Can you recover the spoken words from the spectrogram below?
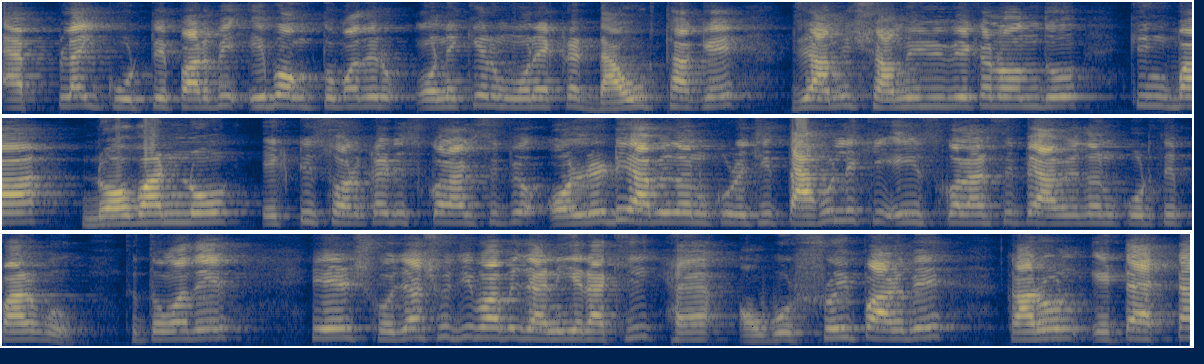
অ্যাপ্লাই করতে পারবে এবং তোমাদের অনেকের মনে একটা ডাউট থাকে যে আমি স্বামী বিবেকানন্দ কিংবা নবান্ন একটি সরকারি স্কলারশিপে অলরেডি আবেদন করেছি, তাহলে কি এই স্কলারশিপে আবেদন করতে পারব? তো তোমাদের এর সোজাসুজিভাবে জানিয়ে রাখি হ্যাঁ অবশ্যই পারবে। কারণ এটা একটা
